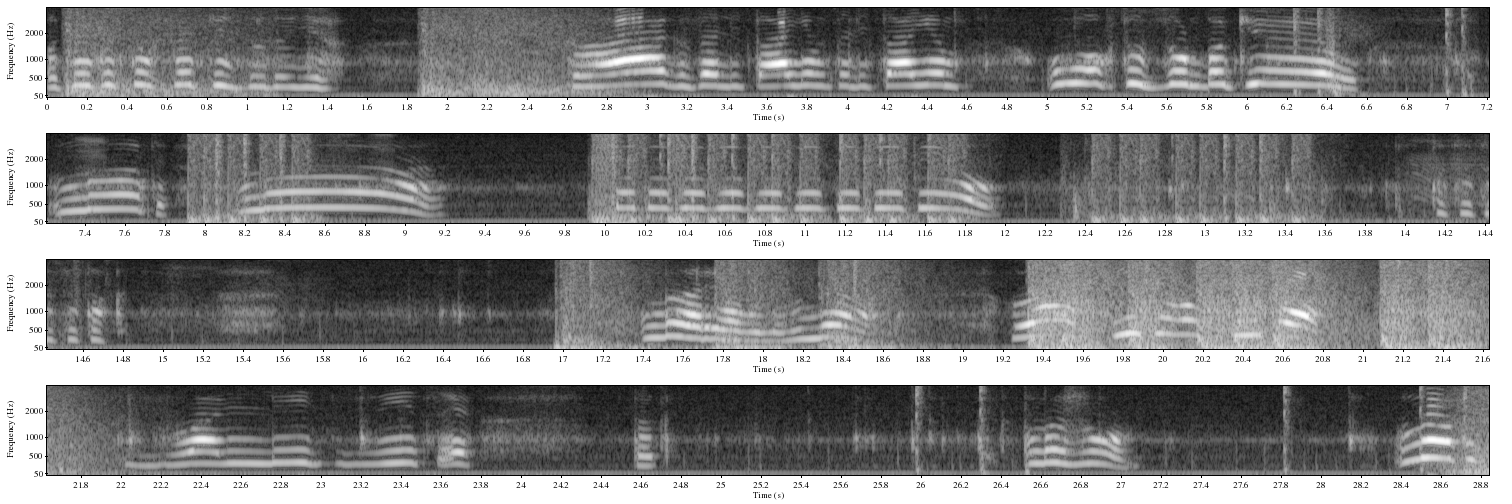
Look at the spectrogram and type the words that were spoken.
а цей костюм швидкість додає. Так, залітаємо, залітаємо. Ох, тут зомбаків! На ти! На! Пиу-пиу-пиу-пиу-пиу-пиу-пиу! Так, так, так, так, так. На, рявину, на! А, скільки вас тут? Валіть звідси. Так. Ножом. На тобі!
